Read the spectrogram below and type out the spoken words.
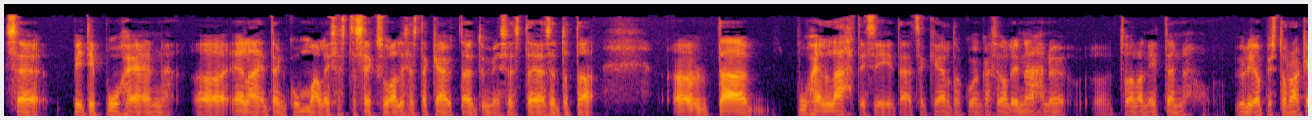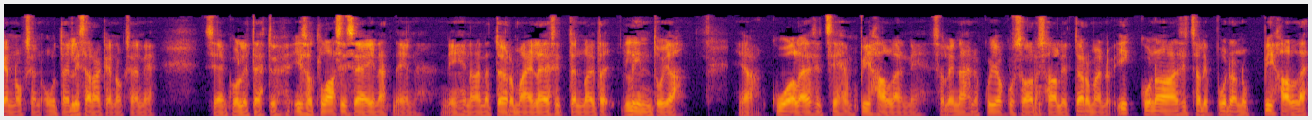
se piti puheen eläinten kummallisesta seksuaalisesta käyttäytymisestä ja se tota, tämä puhe lähti siitä, että se kertoi kuinka se oli nähnyt tuolla niiden yliopistorakennuksen uuteen lisärakennukseen, niin siihen kun oli tehty isot lasiseinät, niin niihin aina törmäilee sitten noita lintuja ja kuolee sitten siihen pihalle, niin se oli nähnyt, kun joku sorsa oli törmännyt ikkunaa ja sitten se oli pudonnut pihalle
